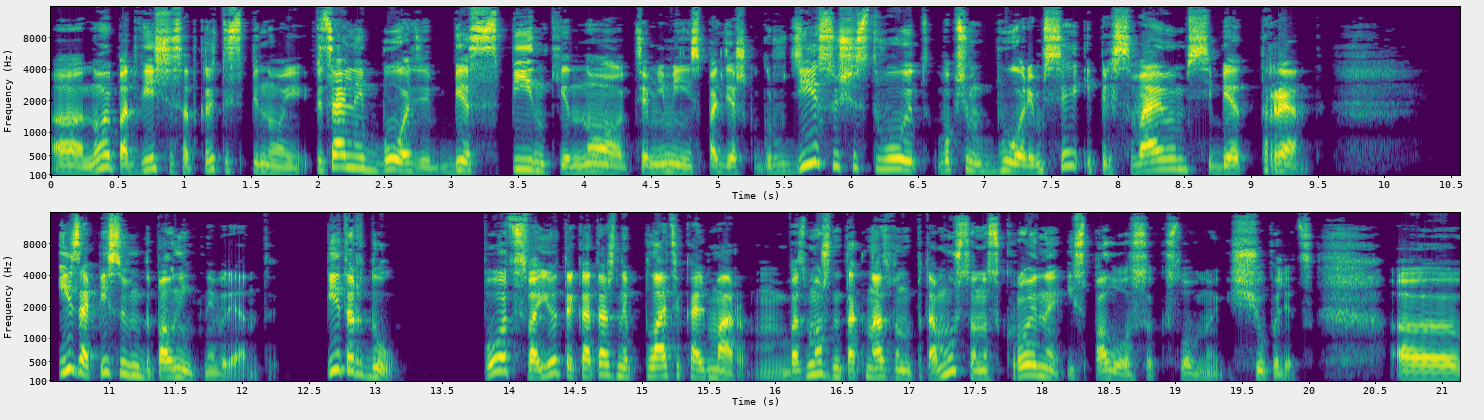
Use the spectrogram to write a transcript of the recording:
э, но и под вещи с открытой спиной. Специальный боди без спинки, но, тем не менее, с поддержкой груди существует. В общем, боремся и присваиваем себе тренд. И записываем дополнительные варианты. Питер Ду под свое трикотажное платье кальмар. Возможно, так названо потому, что оно скроено из полосок, словно щупалец. Э,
